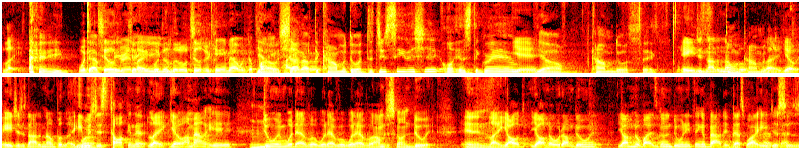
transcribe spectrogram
like he with the children, like with the little children came out with the Pied Yo, Piper. shout out to Commodore. Did you see this shit on Instagram? Yeah. Yo, Commodore sick. Age He's is not a number. Like, yo, age is not a number. Like, he was just talking to, like, yo, I'm out here Mm-hmm. doing whatever, whatever, whatever. I'm just gonna do it. And like, y'all, y'all know what I'm doing. Y'all, nobody's gonna do anything about it. That's why he just is,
